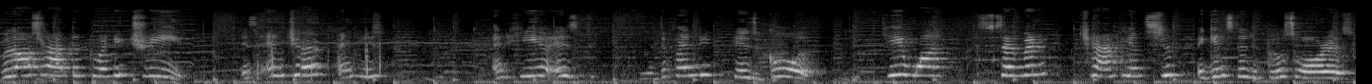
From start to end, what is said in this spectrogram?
Velociraptor 23 is injured and he's and he is defending his goal. He won seven championships against the Diplosaurus.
